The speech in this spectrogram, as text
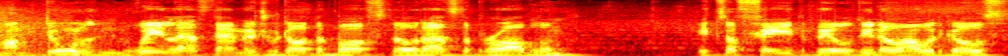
I'm doing way less damage without the buffs though, that's the problem. It's a Faith build, you know how it goes.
